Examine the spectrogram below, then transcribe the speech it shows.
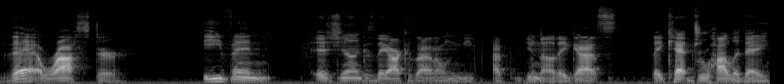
That roster, even as young as they are, because I don't need, I, you know, they got they kept Jrue Holiday.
